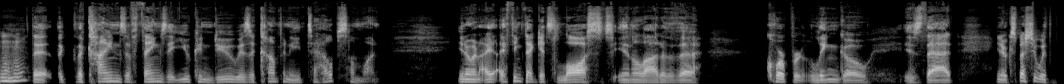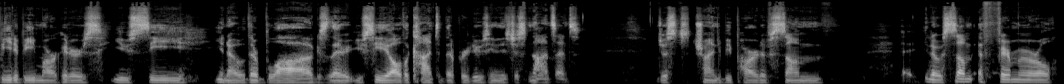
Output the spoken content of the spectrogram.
mm-hmm. the, the, the kinds of things that you can do as a company to help someone. You know, and I, I think that gets lost in a lot of the corporate lingo is that you know especially with b2b marketers you see you know their blogs there you see all the content they're producing is just nonsense. Just trying to be part of some you know some ephemeral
